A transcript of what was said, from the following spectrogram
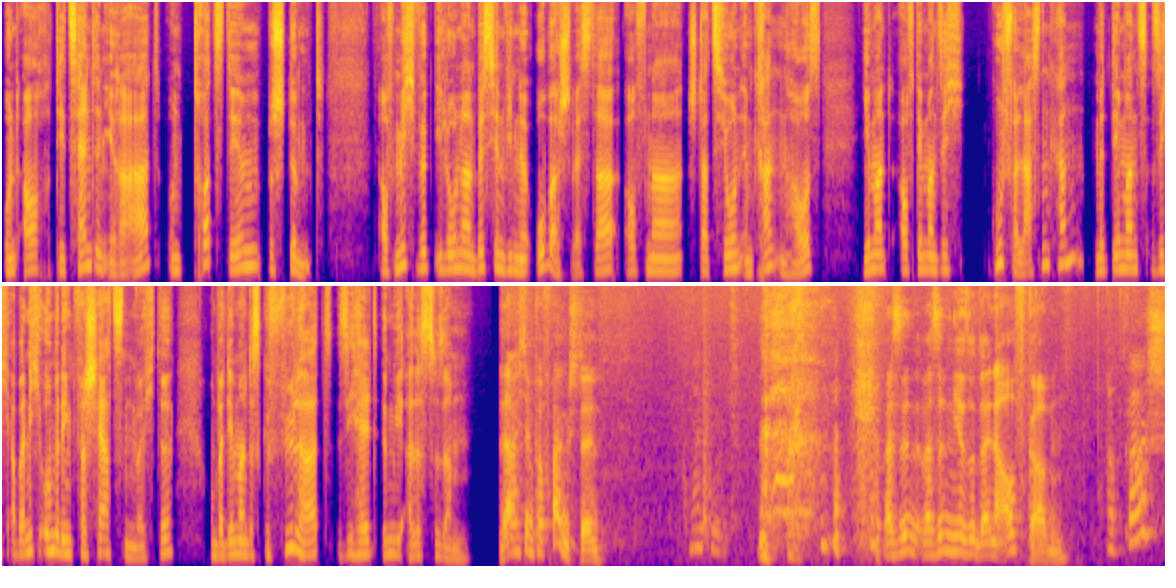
und auch dezent in ihrer Art und trotzdem bestimmt. Auf mich wirkt Ilona ein bisschen wie eine Oberschwester auf einer Station im Krankenhaus. Jemand, auf den man sich gut verlassen kann, mit dem man es sich aber nicht unbedingt verscherzen möchte und bei dem man das Gefühl hat, sie hält irgendwie alles zusammen. Darf ich dir ein paar Fragen stellen? Na gut. Was sind, was sind hier so deine Aufgaben? Abwasch.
